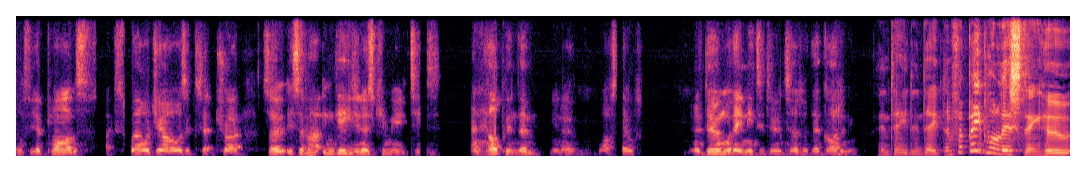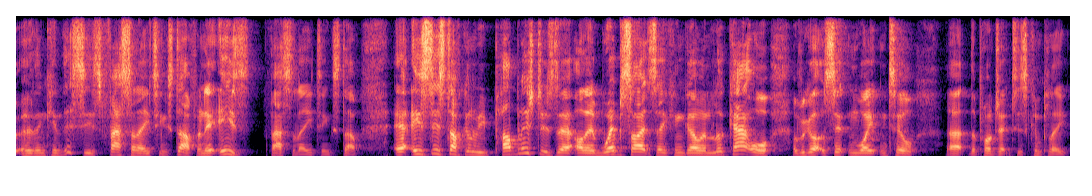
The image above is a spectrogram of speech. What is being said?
water your plants, like swell gels, etc. So it's about engaging those communities and helping them, you know, whilst they know, doing what they need to do in terms of their gardening. Indeed, indeed. And for people listening who, who are thinking this is fascinating stuff, and it is fascinating stuff, uh, is this stuff going to be published? Is there are there websites they can go and look at, or have we got to sit and wait until uh, the project is complete?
